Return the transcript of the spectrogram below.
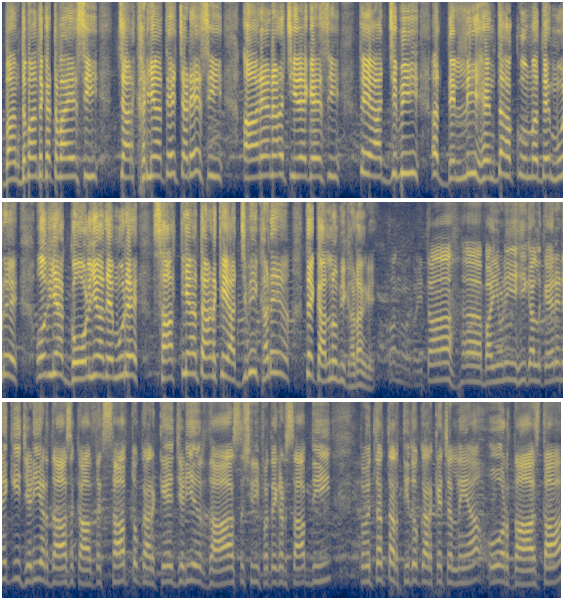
ਬੰਦ-ਬੰਦ ਕਟਵਾਏ ਸੀ, ਚਰਖੜੀਆਂ ਤੇ ਚੜੇ ਸੀ, ਆਰਿਆਂ ਨਾਲ ਚੀਰੇ ਗਏ ਸੀ ਤੇ ਅੱਜ ਵੀ ਦਿੱਲੀ ਹਿੰਦ ਹਕੂਮਤ ਦੇ ਮੂਹਰੇ, ਉਹਦੀਆਂ ਗੋਲੀਆਂ ਦੇ ਮੂਹਰੇ ਸਾਥੀਆਂ ਤਾਣ ਕੇ ਅੱਜ ਵੀ ਖੜੇ ਆ ਤੇ ਕੱਲ ਨੂੰ ਵੀ ਖੜਾਂਗੇ। ਧੰਨਵਾਦ ਬਾਈ। ਤਾਂ ਬਾਈ ਹੁਣੀ ਇਹੀ ਗੱਲ ਕਹਿ ਰਹੇ ਨੇ ਕਿ ਜਿਹੜੀ ਅਰਦਾਸ ਅਕਾਲ ਤਖਤ ਸਾਹਿਬ ਤੋਂ ਕਰਕੇ, ਜਿਹੜੀ ਅਰਦਾਸ ਸ੍ਰੀ ਫਤਿਹਗੜ੍ਹ ਸਾਹਿਬ ਦੀ ਪਵਿੱਤਰ ਧਰਤੀ ਤੋਂ ਕਰਕੇ ਚੱਲੇ ਆ, ਉਹ ਅਰਦਾਸ ਦਾ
